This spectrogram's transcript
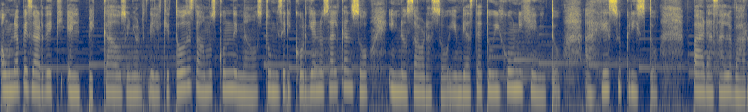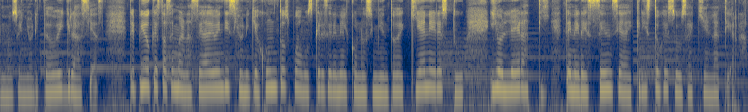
aún a pesar de que el pecado, Señor, del que todos estábamos condenados, tu misericordia nos alcanzó y nos abrazó y enviaste a tu Hijo unigénito, a Jesucristo, para salvarnos, Señor, y te doy gracias. Te pido que esta semana sea de bendición y que juntos podamos crecer en el conocimiento de quién eres tú y oler a ti, tener esencia de Cristo Jesús aquí en la tierra.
